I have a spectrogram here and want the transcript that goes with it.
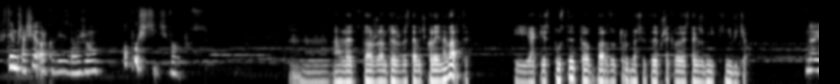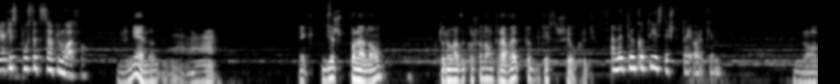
W tym czasie orkowie zdążą opuścić wąwóz. Mhm. Ale zdążyłem też wystawić kolejne warty. I jak jest pusty, to bardzo trudno się wtedy przekradać tak, żeby nikt cię nie widział. No jak jest puste, to całkiem łatwo. No nie, no. mm. Jak idziesz polaną, którą ma wykoszoną trawę, to gdzie chcesz się ukryć? Ale tylko ty jesteś tutaj orkiem. No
